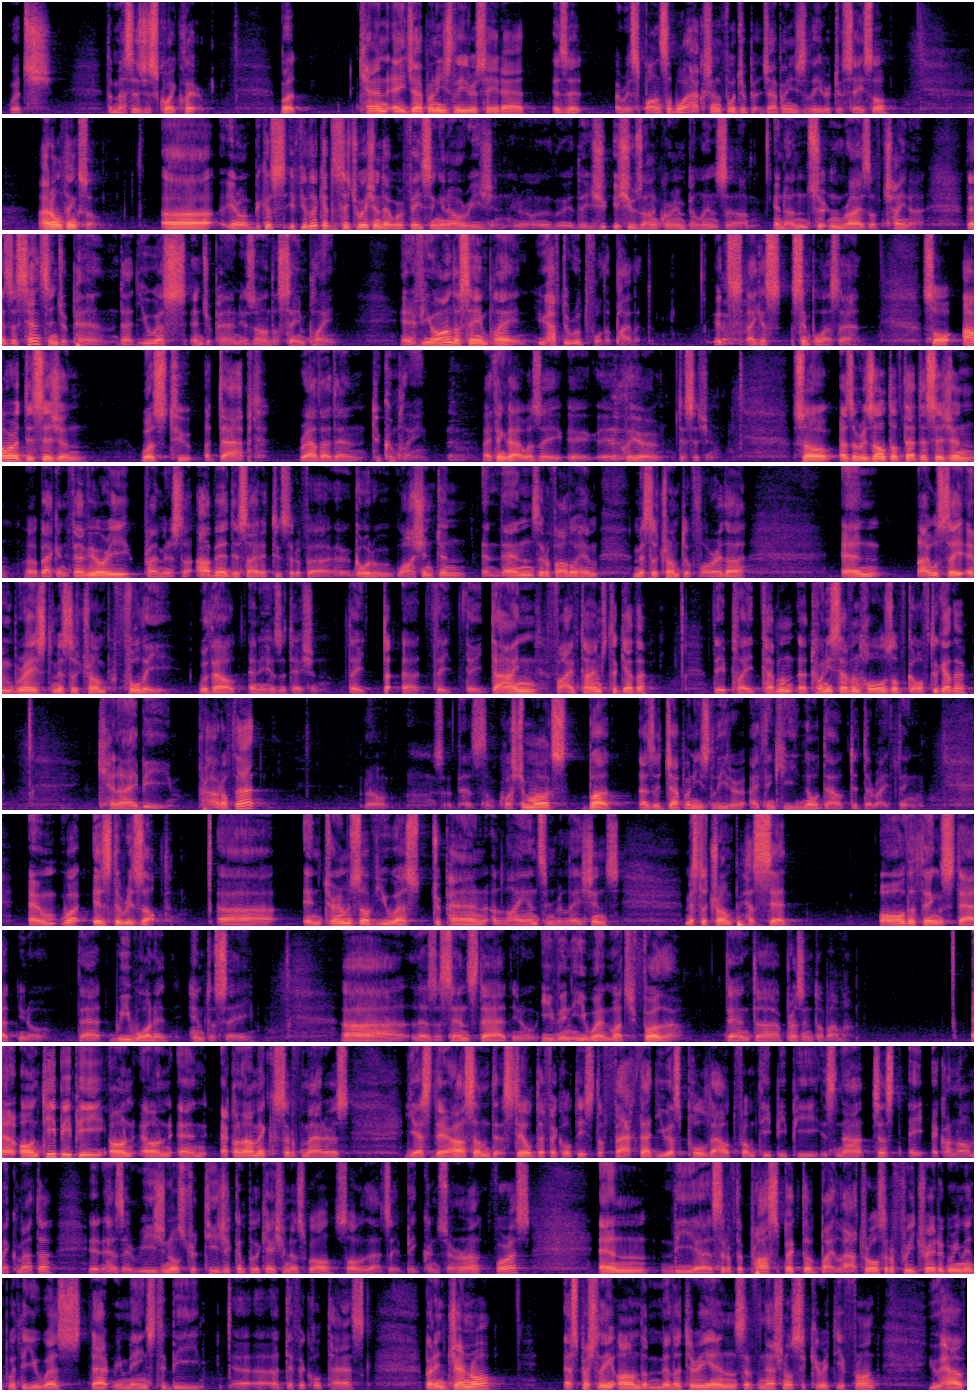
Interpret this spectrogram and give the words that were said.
which the message is quite clear. But can a Japanese leader say that? Is it a responsible action for a Jap Japanese leader to say so? I don't think so. Uh, you know, because if you look at the situation that we're facing in our region, the issues on Korean Peninsula and uncertain rise of China, there's a sense in Japan that U.S. and Japan is on the same plane. And if you're on the same plane, you have to root for the pilot. It's, I guess, simple as that. So our decision was to adapt rather than to complain. I think that was a, a, a clear decision. So as a result of that decision, uh, back in February, Prime Minister Abe decided to sort of uh, go to Washington and then sort of follow him, Mr. Trump to Florida. And I would say embraced Mr. Trump fully without any hesitation. They, uh, they, they dined five times together. They played uh, 27 holes of golf together. Can I be proud of that? No, so there's some question marks, but as a Japanese leader, I think he no doubt did the right thing. And what is the result? Uh, in terms of U.S.-Japan alliance and relations, Mr. Trump has said all the things that, you know, that we wanted him to say. Uh, there's a sense that you know even he went much further than uh, President Obama. And on TPP, on, on economic sort of matters, yes, there are some still difficulties. The fact that U.S. pulled out from TPP is not just an economic matter; it has a regional strategic implication as well. So that's a big concern for us. And the uh, sort of the prospect of bilateral sort of free trade agreement with the U.S. that remains to be a, a difficult task. But in general, especially on the military and sort of national security front, you have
